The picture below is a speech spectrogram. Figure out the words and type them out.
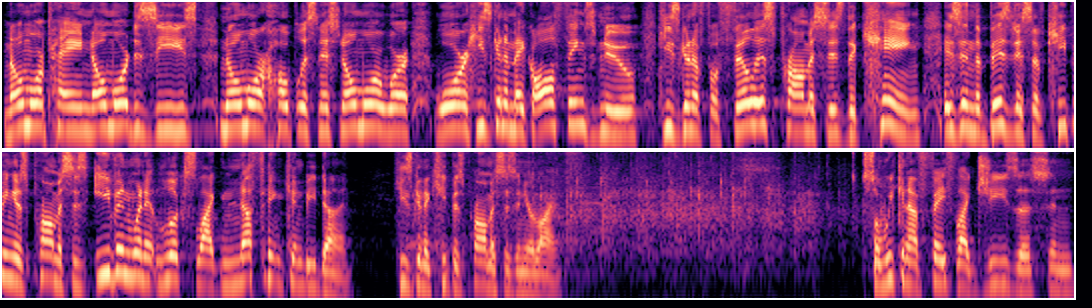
No more pain, no more disease, no more hopelessness, no more war. war. He's gonna make all things new. He's gonna fulfill his promises. The king is in the business of keeping his promises, even when it looks like nothing can be done. He's gonna keep his promises in your life. So we can have faith like Jesus, and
